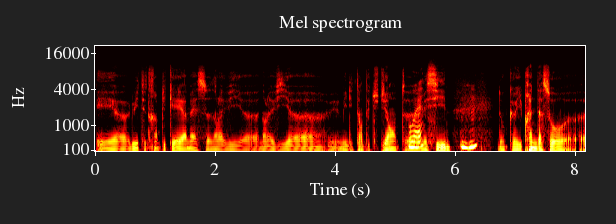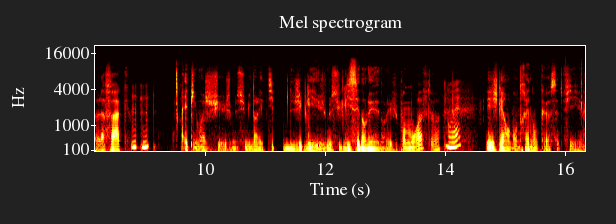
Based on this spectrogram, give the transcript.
Et euh, lui était très impliqué à Metz dans la vie, euh, dans la vie euh, militante étudiante euh, Ouais. messine. Mhm, Donc euh, ils prennent d'assaut euh, la fac. mm, mm. Et puis moi, je, me suis mis dans les petits, gli- je me suis glissé dans les dans les jupons de mon ref, tu vois. Ouais. Et je l'ai rencontré donc euh, cette fille. euh,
